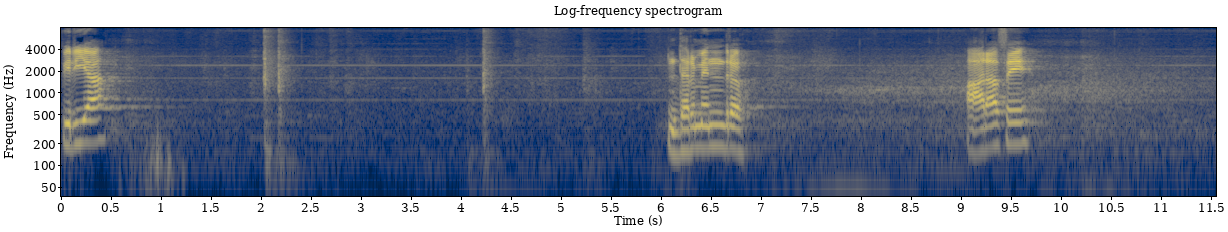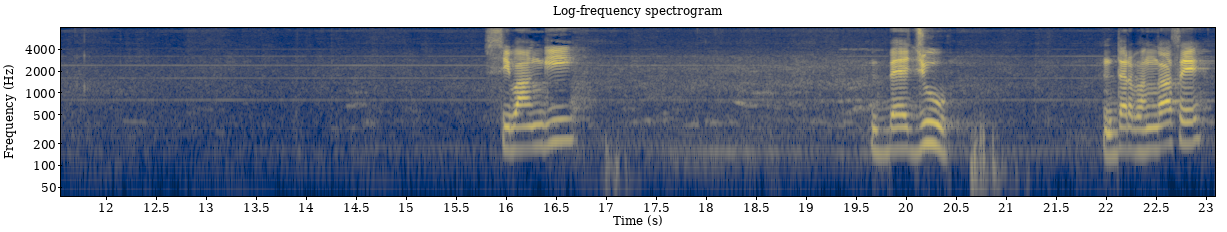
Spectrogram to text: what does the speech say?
प्रिया। धर्मेंद्र। आरा से। शिवांगी। बैजू। दरभंगा से।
